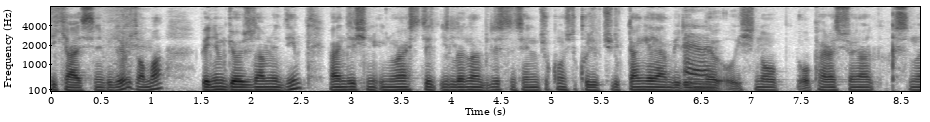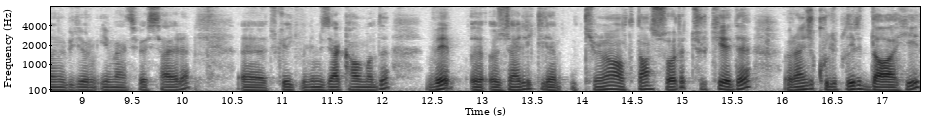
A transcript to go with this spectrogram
hikayesini biliyoruz ama benim gözlemlediğim ben de şimdi üniversite yıllarından bilirsin senin çok konuştuk kulüpçülükten gelen biriyim Evet. ve o işin o operasyonel kısımlarını biliyorum event vesaire. Ee, Türkiye'de gitmediğimiz yer kalmadı ve e, özellikle 2016'dan sonra Türkiye'de öğrenci kulüpleri dahil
